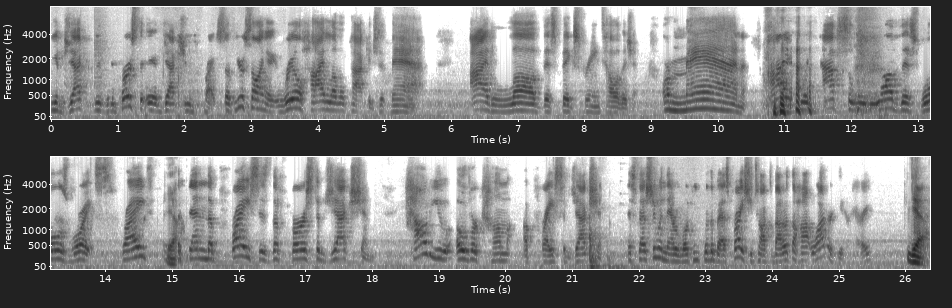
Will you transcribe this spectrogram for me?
The object, the, the first objection is price. So if you're selling a real high level package, that man, I love this big screen television or man, I would absolutely love this Rolls Royce, right? Yeah. But then the price is the first objection. How do you overcome a price objection, especially when they're looking for the best price? You talked about it with the hot water heater, Harry. Yeah.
